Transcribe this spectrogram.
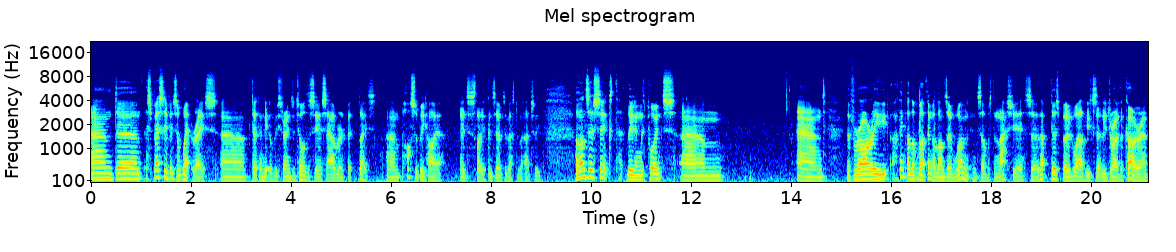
And um, especially if it's a wet race, uh, don't think it'll be strange at all to see a Sauber in fifth place. um, possibly higher. It's a slightly conservative estimate, actually. Alonso sixth, leading with points, um, and the Ferrari. I think well, I think Alonso won in Silverstone last year, so that does bode well. He certainly drive the car around,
